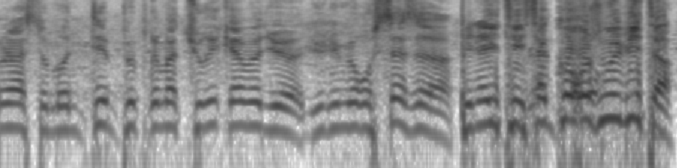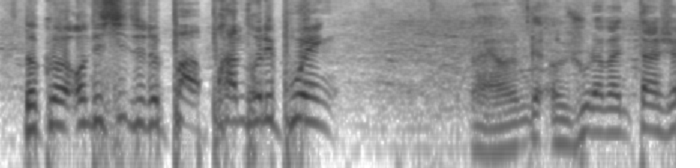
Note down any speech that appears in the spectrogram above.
là, cette montée un peu prématurée quand même du, du numéro 16. Ouais, Pénalité, c'est encore rejoué vite. Donc euh, on décide de ne pas prendre les points. on, on joue l'avantage.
